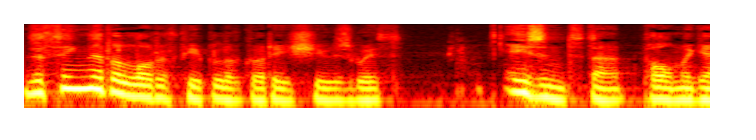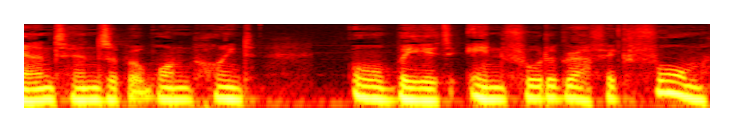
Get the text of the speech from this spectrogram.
The thing that a lot of people have got issues with isn't that Paul McGann turns up at one point, albeit in photographic form.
